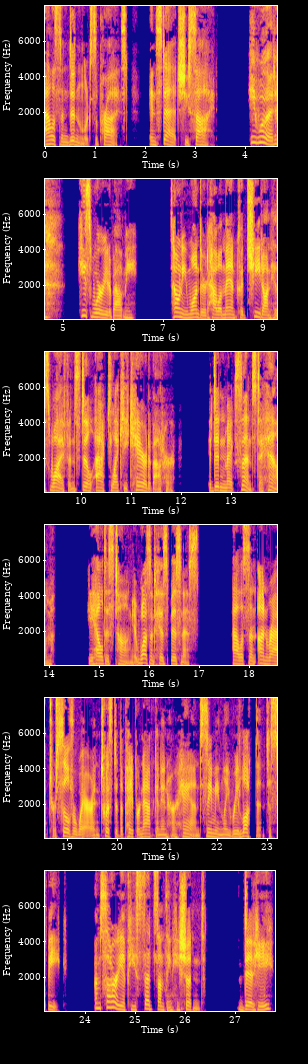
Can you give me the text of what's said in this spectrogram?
Allison didn't look surprised. Instead, she sighed. He would. He's worried about me. Tony wondered how a man could cheat on his wife and still act like he cared about her. It didn't make sense to him. He held his tongue. It wasn't his business. Allison unwrapped her silverware and twisted the paper napkin in her hand, seemingly reluctant to speak. I'm sorry if he said something he shouldn't. Did he?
